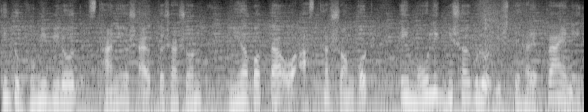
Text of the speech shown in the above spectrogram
কিন্তু ভূমি বিরোধ, স্থানীয় স্বায়ত্তশাসন, নিরাপত্তা ও আস্থার সংকট এই মৌলিক বিষয়গুলো ইশতেহারে প্রায় নেই।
